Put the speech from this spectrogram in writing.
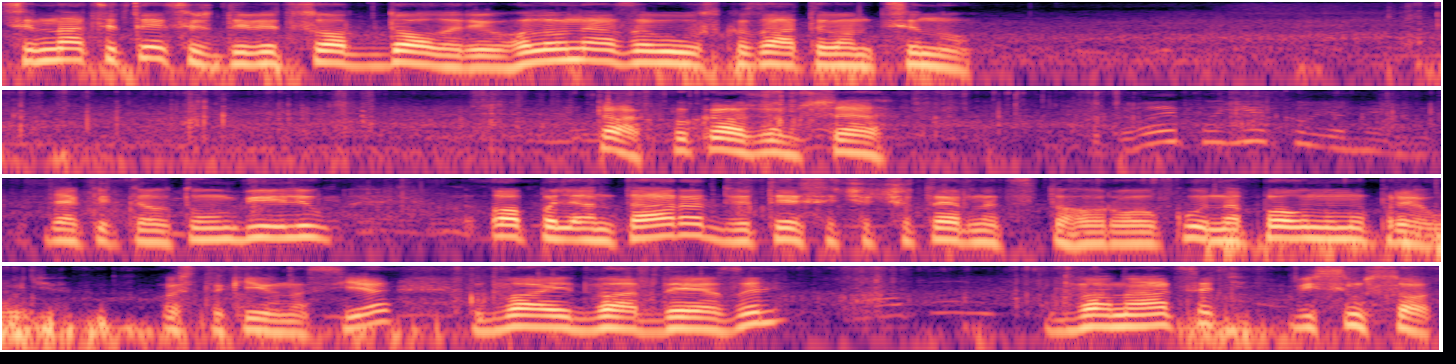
17 тисяч 900 доларів. Головне забув сказати вам ціну. Так, покажемо ще Давай поїхав декілька автомобілів. Opel Antara 2014 року на повному приводі. Ось такий у нас є. 2,2 дизель 12800.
